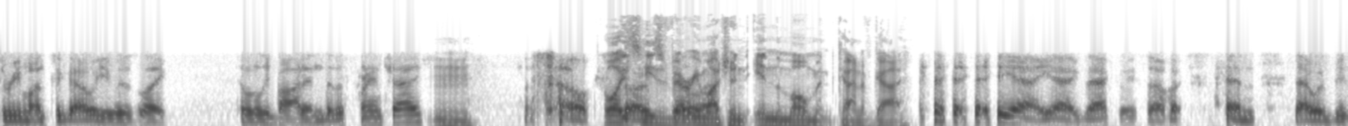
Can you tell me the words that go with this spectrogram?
three months ago he was like totally bought into the franchise. Mm-hmm. So, well, he's, so he's very still, much an in the moment kind of guy. yeah, yeah, exactly. So, and that would be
